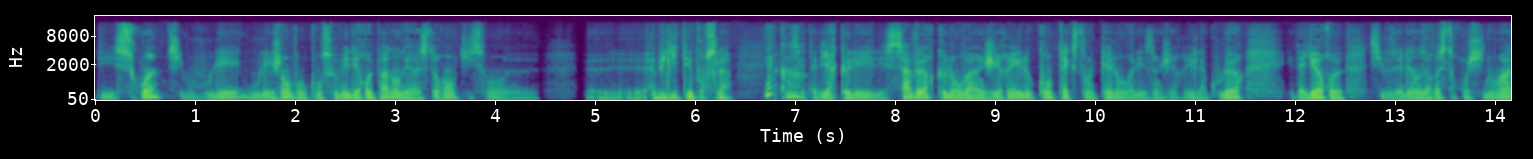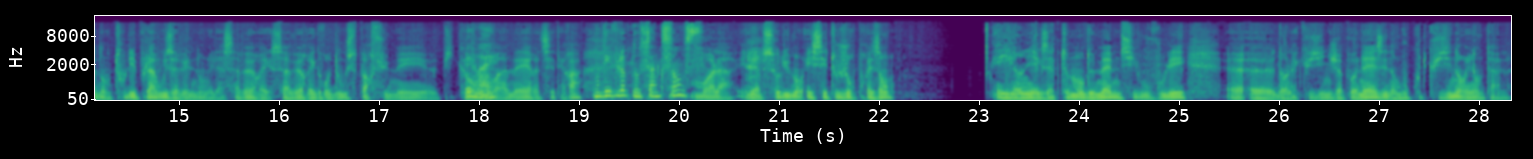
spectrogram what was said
des soins, si vous voulez, où les gens vont consommer des repas dans des restaurants qui sont euh, euh, habilités pour cela. D'accord. C'est-à-dire que les, les saveurs que l'on va ingérer, le contexte dans lequel on va les ingérer, la couleur. Et d'ailleurs, euh, si vous allez dans un restaurant chinois, dans tous les plats, vous avez le nom et la saveur. Et saveur aigre-douce, parfumée, piquant, vrai. amer, etc. On développe nos cinq sens. Voilà, et absolument. Et c'est toujours présent. Et il en est exactement de même, si vous voulez, euh, euh, dans la cuisine japonaise et dans beaucoup de cuisines orientales.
